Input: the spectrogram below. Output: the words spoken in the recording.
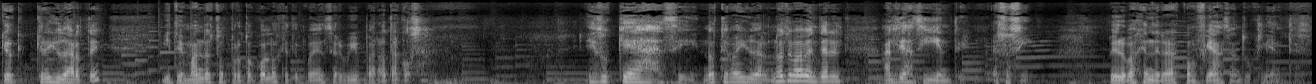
quiero, ayudarte y te mando estos protocolos que te pueden servir para otra cosa. ¿Eso qué hace? No te va a ayudar, no te va a vender al día siguiente, eso sí, pero va a generar confianza en tus clientes.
